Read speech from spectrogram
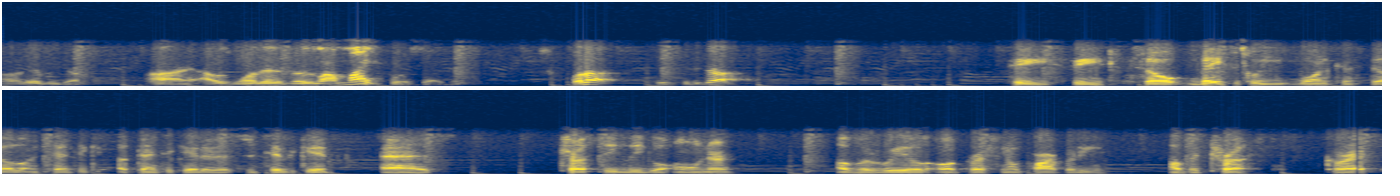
Oh, there we go. All right. I was wondering if it was my mic for a second. What up? Peace to the God. Peace, peace. So basically, one can still authentic, authenticate a certificate as trustee legal owner of a real or personal property of a trust, correct?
